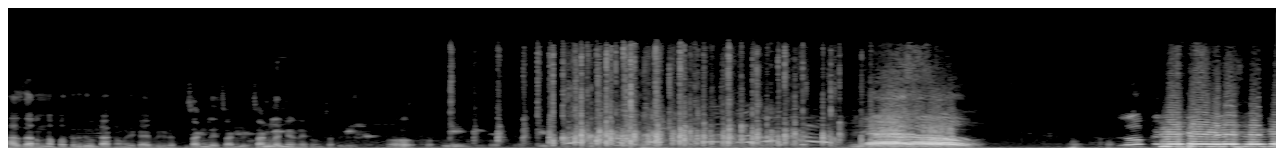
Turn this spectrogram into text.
खासदारांना पत्र देऊन टाका म्हणजे काय बिघडत? चांगले चांगले चांगला निर्णय तुमचा. हो हो. हो जी, जी. लोकनेते निलेश लंके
